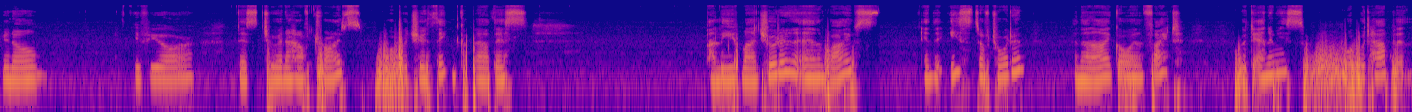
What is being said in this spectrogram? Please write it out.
You know, if you are there's two and a half tribes, what would you think about this? I leave my children and wives in the east of Jordan, and then I go and fight with the enemies, what would happen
